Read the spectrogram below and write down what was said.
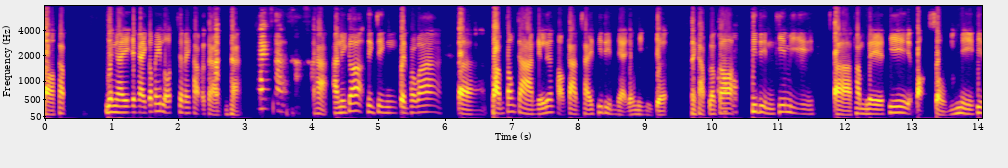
อ๋อครับ ยังไงยังไงก็ไม่ลดใช่ไหมครับอาจารย์ฮะใช่ค่ะค่ะค่ะฮะอันนี้ก็จริง ๆ เป็นเพราะว่าเอ่อความต้องการในเรื่องของการใช้ที่ดินเนี่ยยังมีอยู่เยอะนะครับ แล้วก็ที่ดินที่มีเอ่อทำเลที่เหมาะสมมีที่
